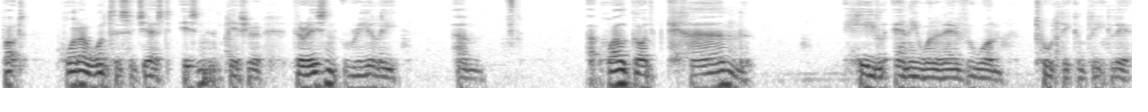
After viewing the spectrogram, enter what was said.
But what I want to suggest isn't in place here. There isn't really um, Uh, while God can heal anyone and everyone totally, completely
